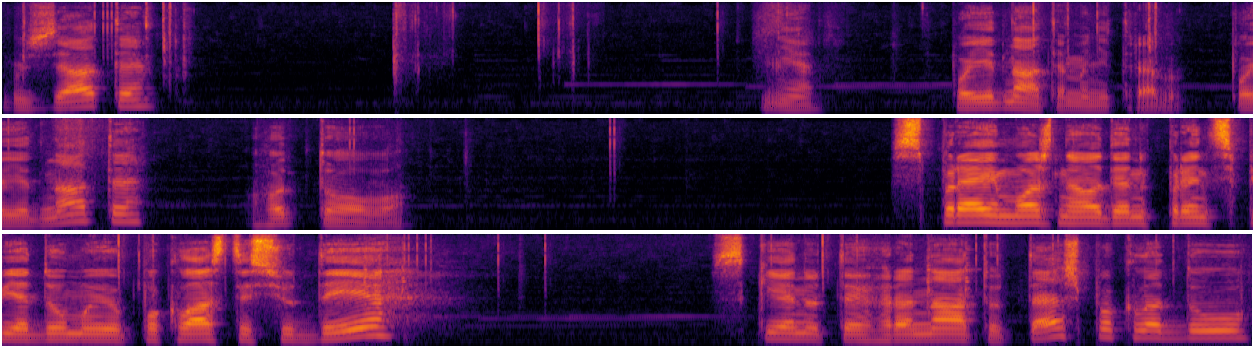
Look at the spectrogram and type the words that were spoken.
Взяти. Ні. Поєднати мені треба. Поєднати. Готово. Спрей можна один, в принципі, я думаю, покласти сюди. Скинути гранату теж покладу.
